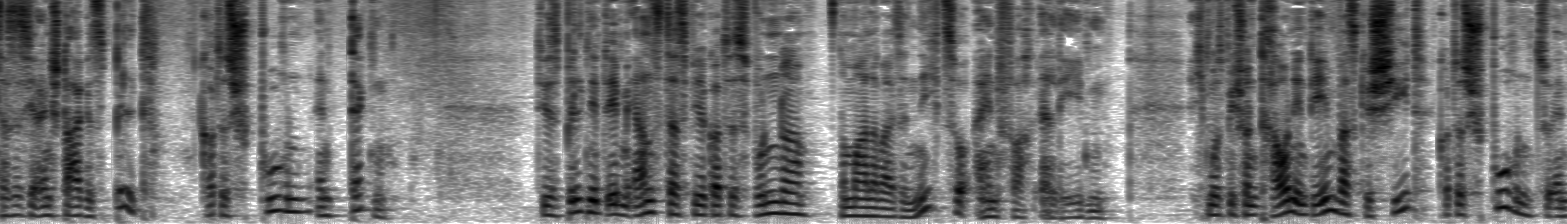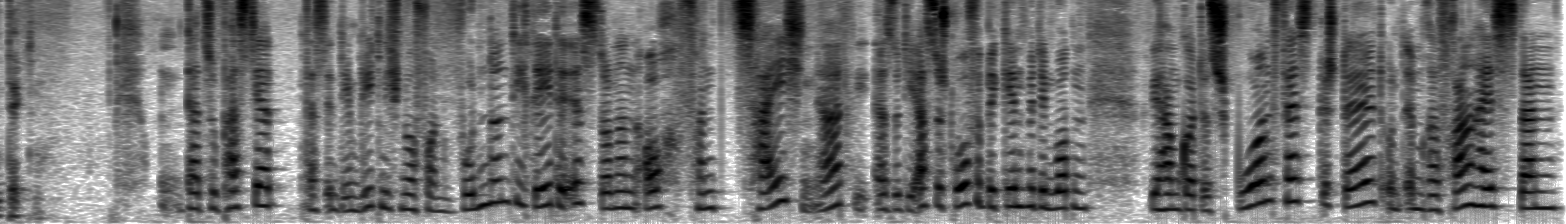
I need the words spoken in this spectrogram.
Das ist ja ein starkes Bild. Gottes Spuren entdecken. Dieses Bild nimmt eben ernst, dass wir Gottes Wunder normalerweise nicht so einfach erleben. Ich muss mich schon trauen, in dem, was geschieht, Gottes Spuren zu entdecken. Und dazu passt ja, dass in dem Lied nicht nur von Wundern die Rede ist, sondern auch von Zeichen. Ja? Also die erste Strophe beginnt mit den Worten, wir haben Gottes Spuren festgestellt und im Refrain heißt es dann,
